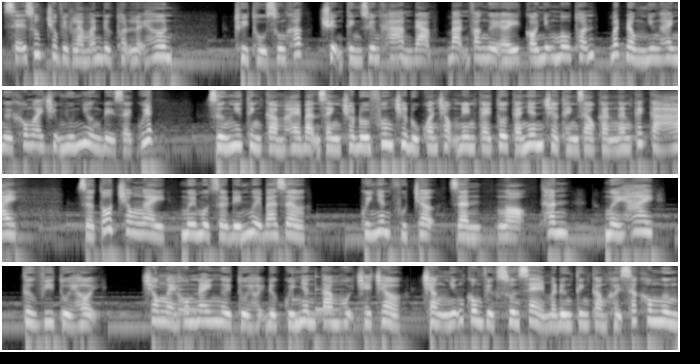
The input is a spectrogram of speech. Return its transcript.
sẽ giúp cho việc làm ăn được thuận lợi hơn. Thủy thủ xung khắc, chuyện tình duyên khá ảm đạm, bạn và người ấy có những mâu thuẫn, bất đồng nhưng hai người không ai chịu nhún nhường để giải quyết. Dường như tình cảm hai bạn dành cho đối phương chưa đủ quan trọng nên cái tôi cá nhân trở thành rào cản ngăn cách cả hai. Giờ tốt trong ngày, 11 giờ đến 13 giờ. Quý nhân phù trợ, dần, ngọ, thân. 12. Tử vi tuổi hợi, trong ngày hôm nay người tuổi hợi được quý nhân tam hội che chở, chẳng những công việc suôn sẻ mà đường tình cảm khởi sắc không ngừng,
